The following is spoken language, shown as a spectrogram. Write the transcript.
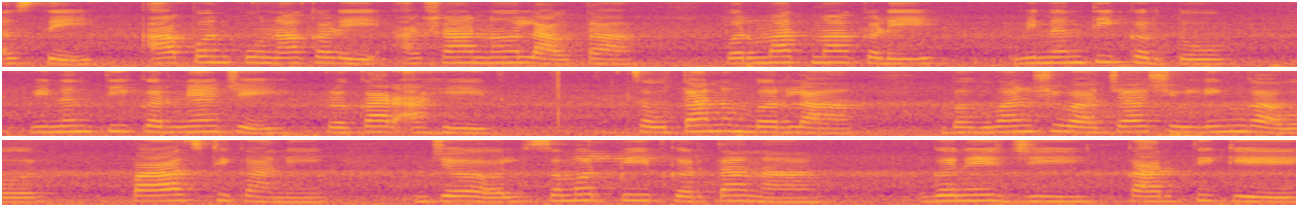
असते. आपण कोणाकडे आशा न लावता परमात्माकडे विनंती करतो. विनंती करण्याचे प्रकार आहेत. चौथा नंबरला भगवान शिवाच्या शिवलिंगावर पाच ठिकाणी जल समर्पित करताना गणेशजी कार्तिकेय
